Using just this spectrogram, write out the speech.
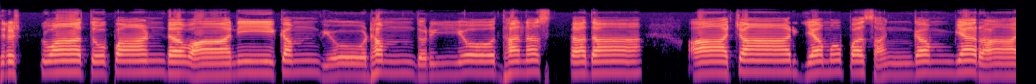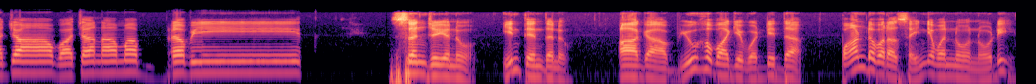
ದೃಷ್ಟ್ವಾತು ಪಾಂಡವಾನೀಕಂ ವ್ಯೂಢಂ ದುರ್ಯೋಧನಸ್ತದಾ ಆಚಾರ್ಯಮುಪಸಂಗಮ್ಯ ರಾಜ ವಚನಮಬ್ರವೀತ್ ಸಂಜಯನು ಇಂತೆಂದನು ಆಗ ವ್ಯೂಹವಾಗಿ ಒಡ್ಡಿದ್ದ ಪಾಂಡವರ ಸೈನ್ಯವನ್ನು ನೋಡಿ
